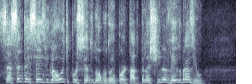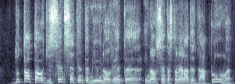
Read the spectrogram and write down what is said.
66,8% do algodão importado pela China veio do Brasil. Do total de 170.900 toneladas da pluma,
